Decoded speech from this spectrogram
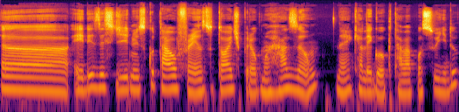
uh, eles decidiram escutar o Franz do Todd por alguma razão, né? Que alegou que estava possuído.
